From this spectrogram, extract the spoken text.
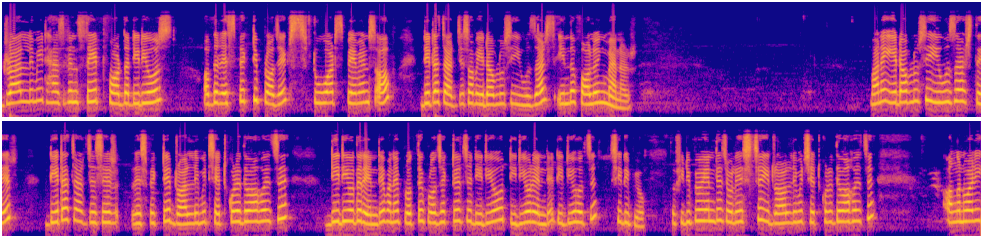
drawal limit has been set for the DDOs of the respective projects towards payments of data charges of AWC users in the following manner. মানে এডব্লিউসি ইউজার্সদের ডেটা চার্জেসের রেসপেক্টে ড্রয়াল লিমিট সেট করে দেওয়া হয়েছে। ডিডিওদের এন্ডে মানে প্রত্যেক প্রজেক্টের যে ডিডিও ডিডিওর এন্ডে ডিডিও হচ্ছে সিডিপিও তো সিডিপিও এন্ডে চলে এসছে, এই ড্রয়াল লিমিট সেট করে দেওয়া হয়েছে। অঙ্গনওয়াড়ি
